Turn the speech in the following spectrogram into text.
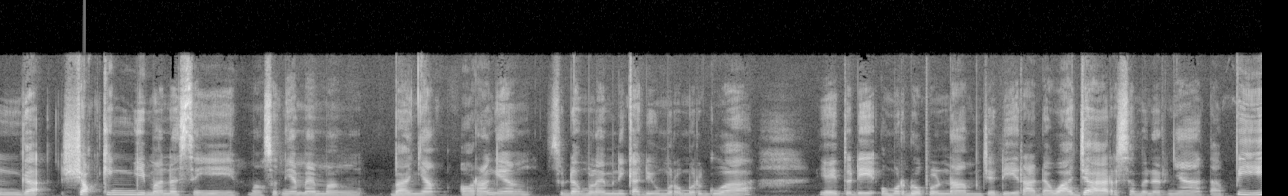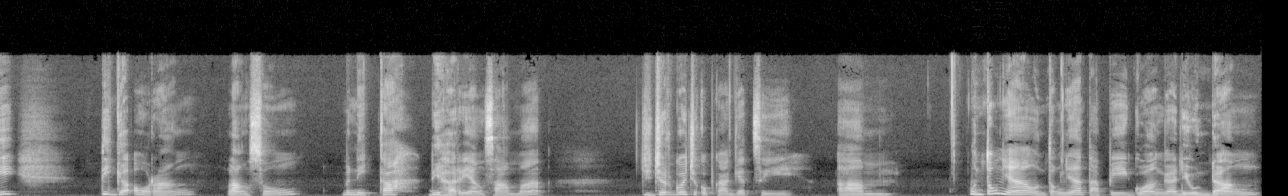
nggak shocking gimana sih. Maksudnya memang banyak orang yang sudah mulai menikah di umur-umur gue yaitu di umur 26. Jadi rada wajar sebenarnya, tapi tiga orang langsung menikah di hari yang sama. Jujur gue cukup kaget sih. Um, untungnya, untungnya tapi gue nggak diundang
